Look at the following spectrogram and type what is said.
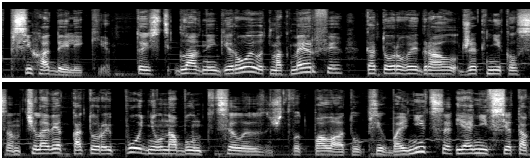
в психоделике. То есть главный герой, вот МакМерфи, которого играл Джек Николсон, человек, который поднял на бунт целую, значит, вот палату психбольницы, и они все так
